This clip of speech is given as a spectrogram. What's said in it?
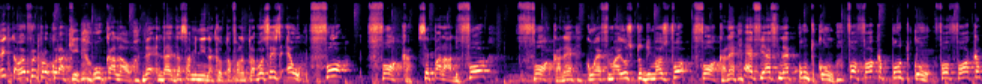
Então, eu fui procurar aqui o canal né, dessa menina que eu tô falando para vocês. É o Fofoca, separado. Fofoca, né? Com F maiúsculo, tudo em maiúsculo, fofoca, né? ff.com, fofoca.com, fofoca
